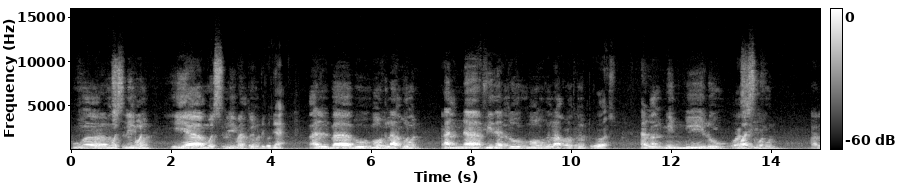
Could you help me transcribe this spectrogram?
Wa muslimun. Hiya muslimatun. Berikutnya. Al-babu mughlaqun. An-nafidatu mughlaqatun. Terus? Al-mindilu wasifun. Al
